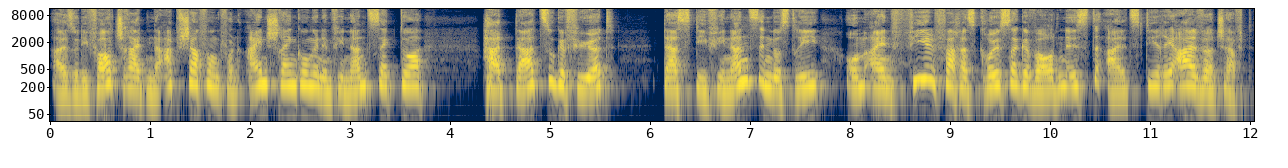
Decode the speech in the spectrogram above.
also die fortschreitende Abschaffung von Einschränkungen im Finanzsektor, hat dazu geführt, dass die Finanzindustrie um ein Vielfaches größer geworden ist als die Realwirtschaft.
